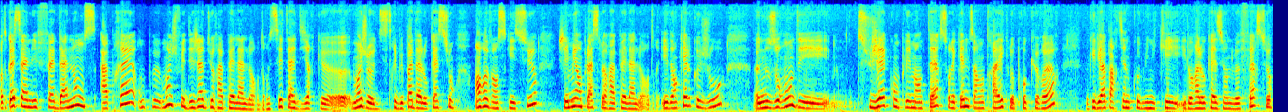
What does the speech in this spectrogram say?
En tout cas, c'est un effet d'annonce. Après, on peut. Moi, je fais déjà du rappel à l'ordre, c'est-à-dire que moi, je distribue pas d'allocation. En revanche, ce qui est sûr, j'ai mis en place le rappel à l'ordre. Et dans quelques jours, euh, nous aurons des sujets complémentaires sur lesquels nous allons travailler avec le procureur. Donc, il lui appartient de communiquer, il aura l'occasion de le faire sur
